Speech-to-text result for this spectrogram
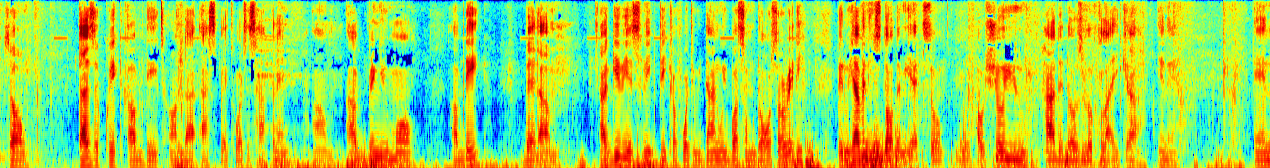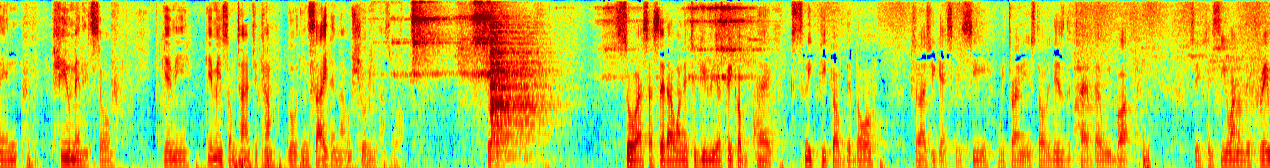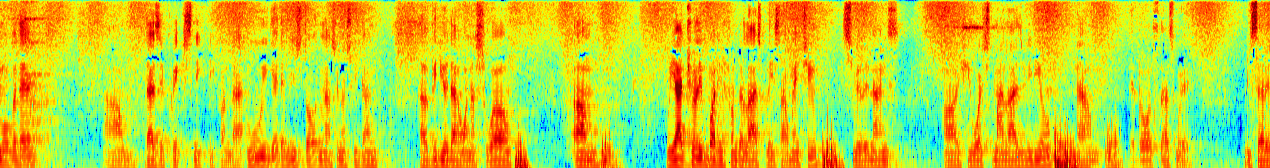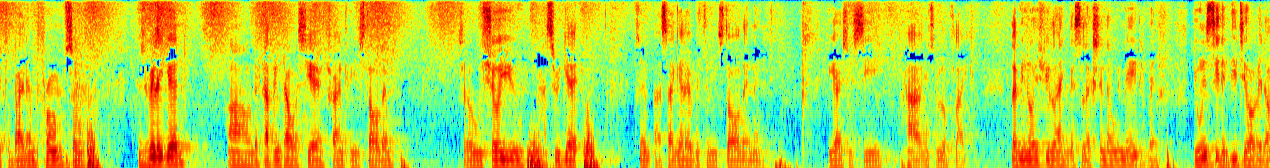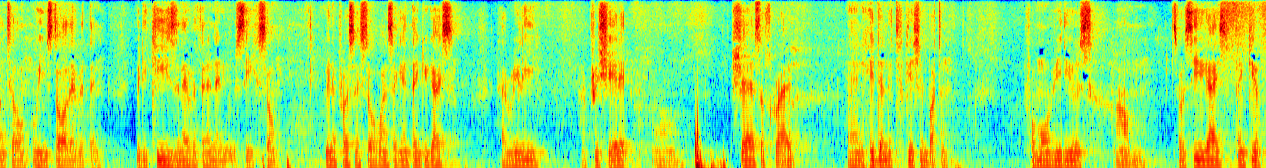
so that's a quick update on that aspect what is happening. Um i'll bring you more update but um i'll give you a sneak peek of what we've done. We bought some doors already but we haven't installed them yet. So i'll show you how the doors look like uh, in a in a few minutes. So give me give me some time to come go inside and I will show you as well. So, so as I said, I wanted to give you a quick uh, sneak peek of the door. So as you guys can see, we're trying to install it. This is the type that we bought. So you can see one of the frame over there. Um, that's a quick sneak peek on that. We get them installed and as soon as we're done, I'll video that one as well. Um, we actually bought it from the last place I went to. It's really nice uh, if you watched my last video um, the doors that's where we decided to buy them from. So it's really good. Uh, the carpenter was here trying to install them. So we'll show you as we get so as I get everything installed and then you guys will see how it will look like. Let me know if you like the selection that we made but you won't see the beauty of it until we install everything with the keys and everything and then you'll see. So in the process. So once again, thank you guys. I really appreciate it. Um, share, subscribe, and hit the notification button for more videos. Um, so see you guys. Thank you.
